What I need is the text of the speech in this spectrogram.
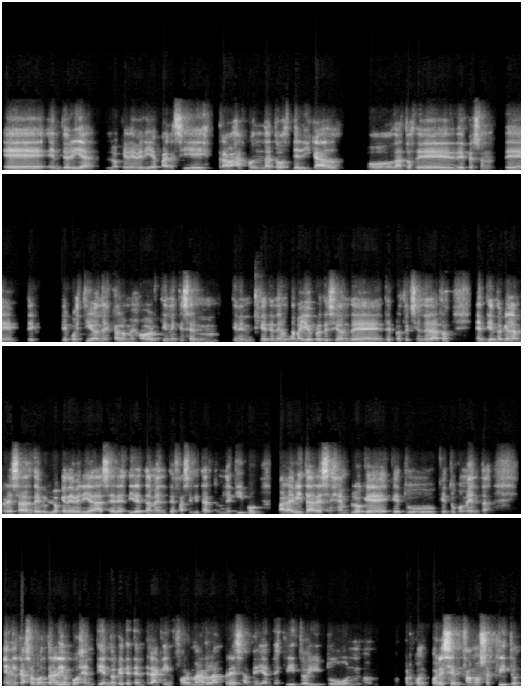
eh, en teoría lo que debería para si trabajas con datos delicados o datos de, de, de cuestiones que a lo mejor tienen que ser tienen que tener una mayor protección de, protección de datos, entiendo que la empresa lo que debería hacer es directamente facilitarte un equipo para evitar ese ejemplo que, que, tú, que tú comentas. En el caso contrario, pues entiendo que te tendrá que informar la empresa mediante escrito y tú por, ese famoso escrito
